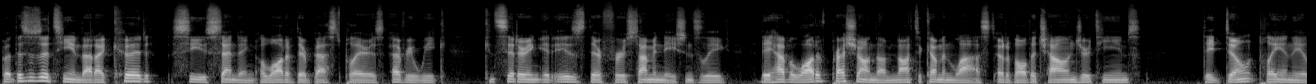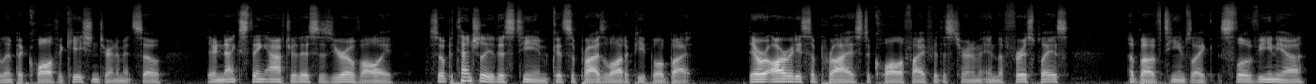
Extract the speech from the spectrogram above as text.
But this is a team that I could see sending a lot of their best players every week, considering it is their first time in Nations League. They have a lot of pressure on them not to come in last out of all the challenger teams. They don't play in the Olympic qualification tournament, so their next thing after this is Eurovolley. So potentially this team could surprise a lot of people, but they were already surprised to qualify for this tournament in the first place above teams like Slovenia,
